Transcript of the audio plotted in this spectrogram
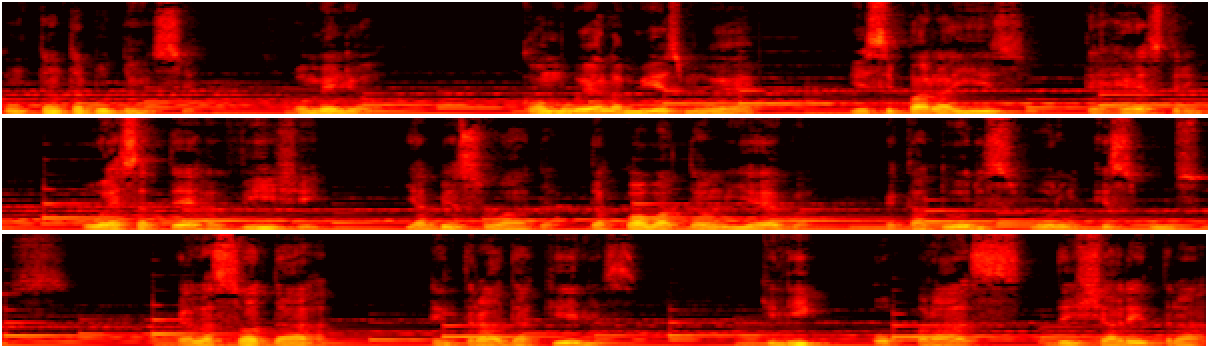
com tanta abundância, ou melhor, como ela mesmo é esse paraíso terrestre ou essa terra virgem e abençoada, da qual Adão e Eva, pecadores, foram expulsos. Ela só dá entrada àqueles que lhe opraz deixar entrar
